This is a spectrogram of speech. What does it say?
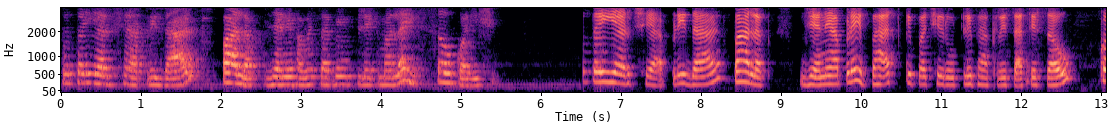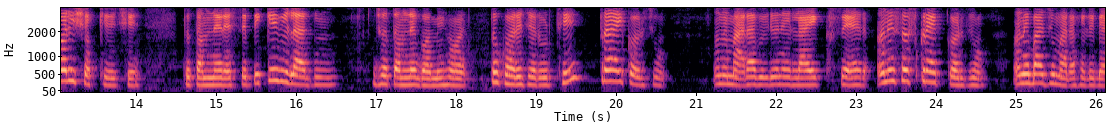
તો તૈયાર છે આપણી દાળ. પાલક જેને હવે સર્વિંગ પ્લેટમાં લઈ સર્વ કરીશું. તૈયાર છે આપણી દાળ પાલક, જેને આપણે ભાત કે પછી રોટલી ભાખરી સાથે સર્વ કરી શકીએ છીએ. તો તમને રેસીપી કેવી લાગી? જો તમને ગમી હોય તો ઘરે જરૂરથી ટ્રાય કરજો. અને મારા વિડીયોને લાઈક શેર અને સબસ્ક્રાઈબ કરજો. અને બાજુમાં રહેલી બે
